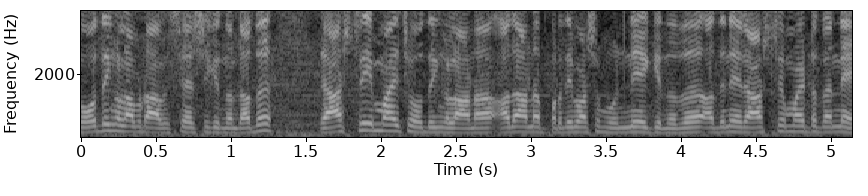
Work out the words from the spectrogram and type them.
ചോദ്യങ്ങൾ അവിടെ അവശേഷിക്കുന്നുണ്ട്. അത് രാഷ്ട്രീയമായ ചോദ്യങ്ങളാണ്. അതാണ് പ്രതിപക്ഷം ഉന്നയിക്കുന്നത്. അതിനെ രാഷ്ട്രീയമായിട്ട് തന്നെ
